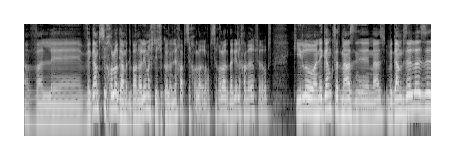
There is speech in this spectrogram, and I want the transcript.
אבל, אה, וגם פסיכולוג, גם דיברנו על אמא שלי שקודם, לך לפסיכולוג, לך לפסיכולוג, תגיד לחברים שלי, כאילו, אני גם קצת מאז, אה, מאז, וגם זה, לא, זה,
